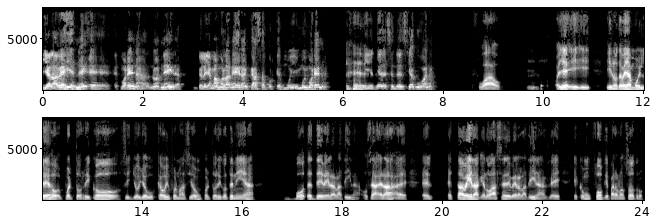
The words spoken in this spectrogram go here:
ella la ves y es, eh, es morena, no es negra, pero le llamamos la negra en casa porque es muy, muy morena y es de descendencia cubana. Wow. Mm. Oye, y, y, y no te vayas muy lejos. Puerto Rico, si yo, yo he buscado información, Puerto Rico tenía botes de vela latina. O sea, era eh, el, esta vela que lo hace de vela latina, que, que es como un foque para nosotros.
